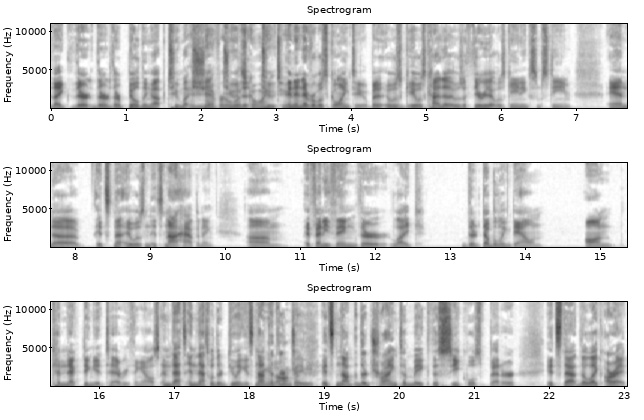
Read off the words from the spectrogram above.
like they're they're they're building up too much It shit never to was the, going to, to. and it never was going to but it was it was kind of it was a theory that was gaining some steam. And uh it's not it was it's not happening. Um if anything they're like they're doubling down on connecting it to everything else. And that's and that's what they're doing. It's not Bring that it they're on, tr- it's not that they're trying to make the sequels better. It's that they're like all right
